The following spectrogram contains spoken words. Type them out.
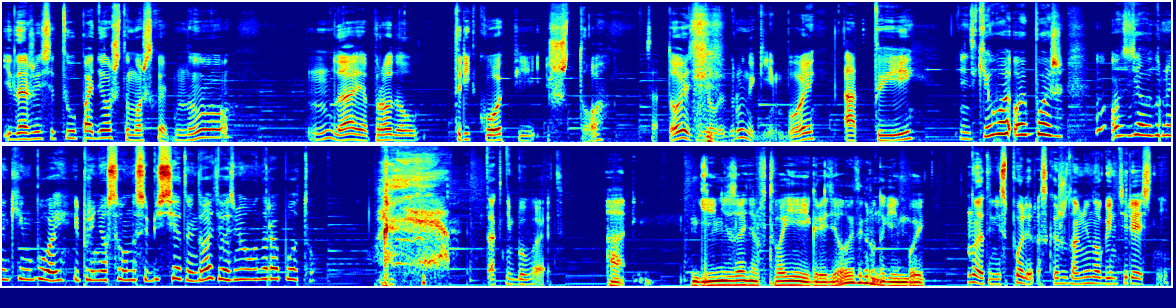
и даже если ты упадешь, ты можешь сказать, ну, ну да, я продал три копии, и что? Зато я сделал игру на геймбой, а ты? И они такие, ой, ой, боже, он сделал игру на геймбой и принес его на собеседование, давайте возьмем его на работу. Так не бывает. А геймдизайнер в твоей игре делает игру на геймбой? Ну, это не спойлер, расскажу там немного интересней.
